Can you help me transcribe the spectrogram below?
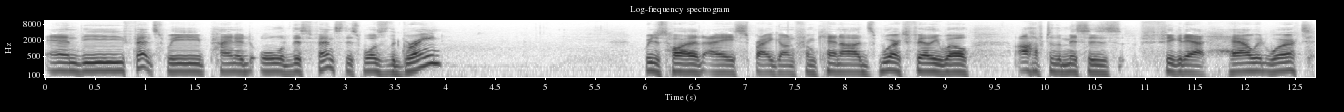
and the fence, we painted all of this fence. This was the green. We just hired a spray gun from Kennards, worked fairly well after the missus figured out how it worked.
